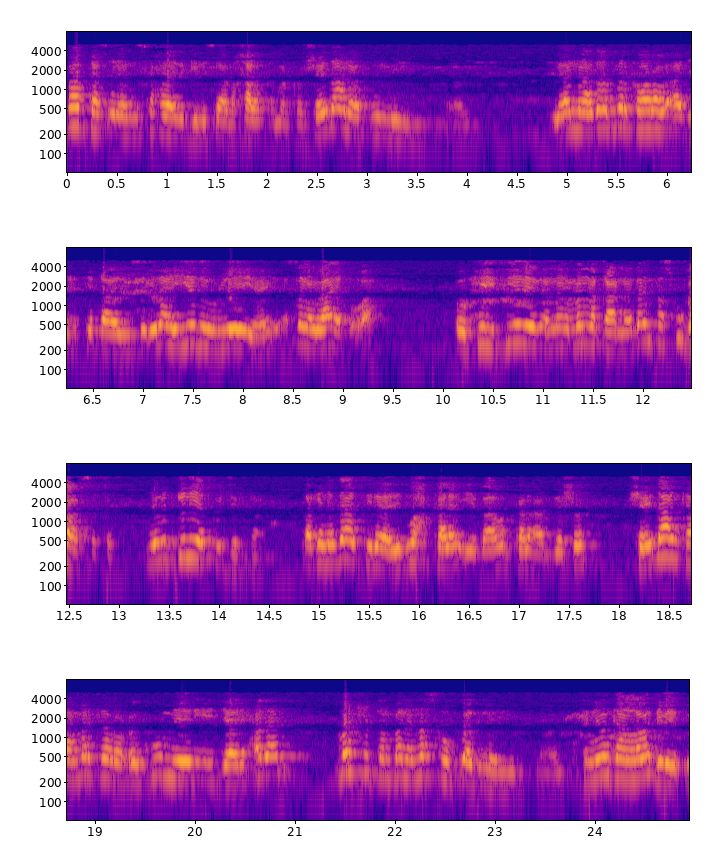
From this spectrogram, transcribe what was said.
Baabkaas inaad maskaxdaada gelisaaba khalada marka hore shaydaanaa kuu meyi leanna haddaad marka horeba aada ictiqaadiso ilaahay iyadou leeyahay isaga laa'iq u ah oo kayfiyadeeda annaga ma naqaano haddaad intaas ku gaabsato nabadgelyaad ku jirtaa laakiin haddaad tiraahdid wax kale iyo baabab kale aada gasho shaydaankaa markii hore wuxuu kuu meeriyey jaarixadan markii dambena naskuu ku agmariyey nimankan laba dhibay ku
